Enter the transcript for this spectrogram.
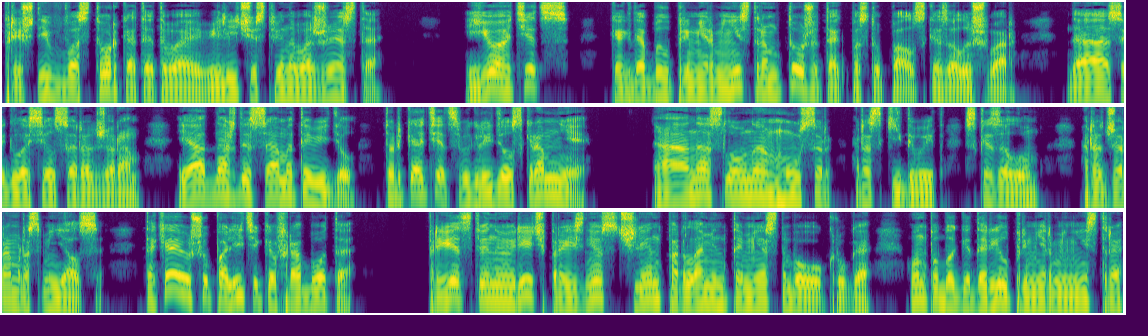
пришли в восторг от этого величественного жеста. Ее отец когда был премьер-министром, тоже так поступал», — сказал Ишвар. «Да», — согласился Раджарам, — «я однажды сам это видел, только отец выглядел скромнее». «А она словно мусор раскидывает», — сказал он. Раджарам рассмеялся. «Такая уж у политиков работа». Приветственную речь произнес член парламента местного округа. Он поблагодарил премьер-министра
